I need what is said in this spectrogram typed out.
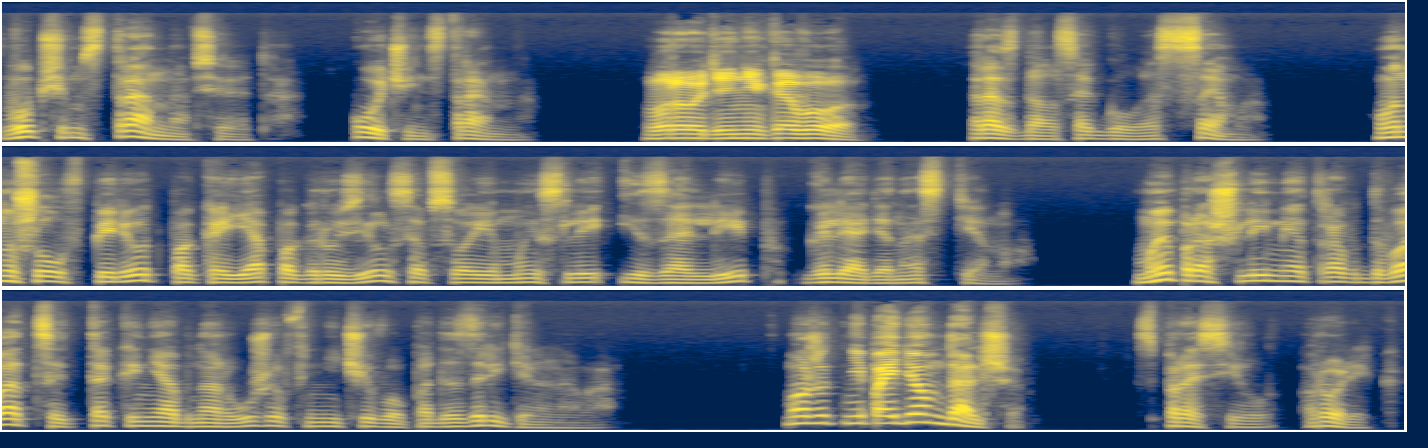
В общем, странно все это. Очень странно. «Вроде никого», — раздался голос Сэма. Он ушел вперед, пока я погрузился в свои мысли и залип, глядя на стену. Мы прошли метров двадцать, так и не обнаружив ничего подозрительного. «Может, не пойдем дальше?» — спросил Рорик.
